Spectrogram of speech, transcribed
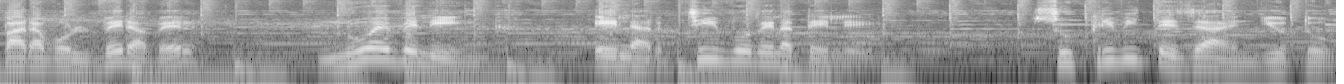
Para volver a ver, 9 Link, el archivo de la tele. Suscríbete ya en YouTube.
